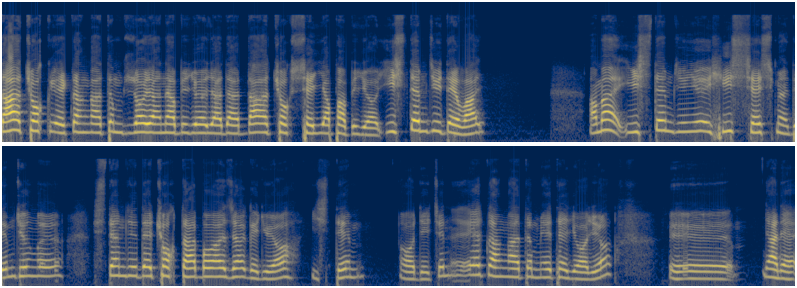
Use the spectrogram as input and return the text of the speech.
daha çok ekran kartım zorlanabiliyor ya da daha çok şey yapabiliyor. İstemci de var. Ama istemciyi hiç seçmedim çünkü istemci de çok daha boğaza geliyor. İstem olduğu için ekran kartım yeterli oluyor. Ee, yani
